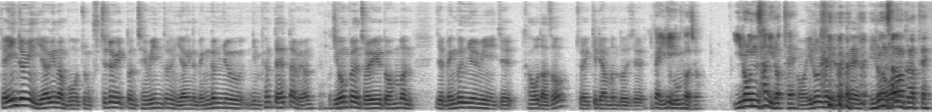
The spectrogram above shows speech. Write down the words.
개인적인 이야기나 뭐 좀 구체적인 재미있는 이야기는 맹금류님 편 때 했다면 네, 그쵸. 이번 편은 저희도 한번 이제 맹금류님이 이제 가고 나서 저희끼리 한 번 더 이제 그러니까 이게 좀- 이거죠. 이론상 이렇대. 어 이론상 이렇대 이론상은 나와- 그렇대.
